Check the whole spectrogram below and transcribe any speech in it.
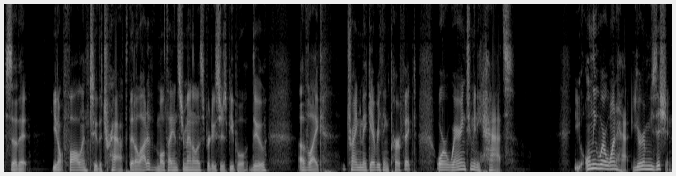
so that you don't fall into the trap that a lot of multi instrumentalist producers people do of like trying to make everything perfect or wearing too many hats. You only wear one hat. You're a musician.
